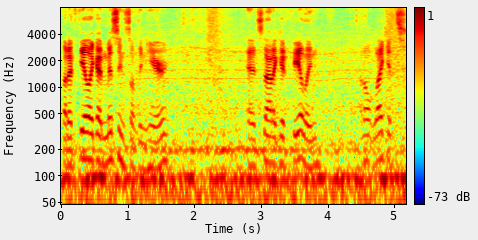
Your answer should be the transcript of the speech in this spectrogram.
But I feel like I'm missing something here. And it's not a good feeling. I don't like it.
